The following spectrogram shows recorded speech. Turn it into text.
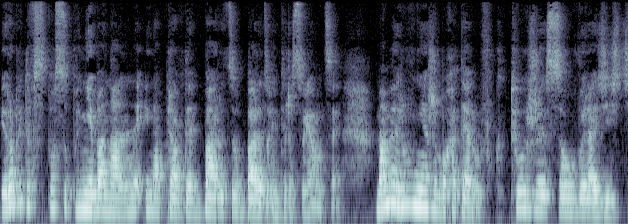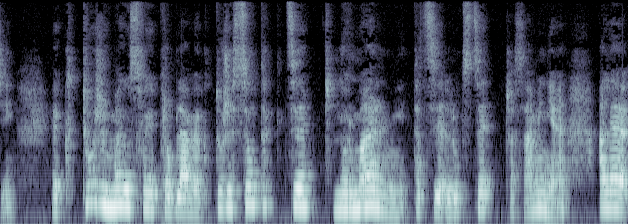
i robi to w sposób niebanalny i naprawdę bardzo, bardzo interesujący. Mamy również bohaterów, którzy są wyraziści, którzy mają swoje problemy, którzy są tacy normalni, tacy ludzcy, czasami nie, ale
